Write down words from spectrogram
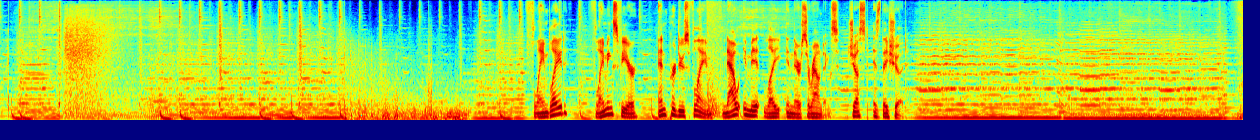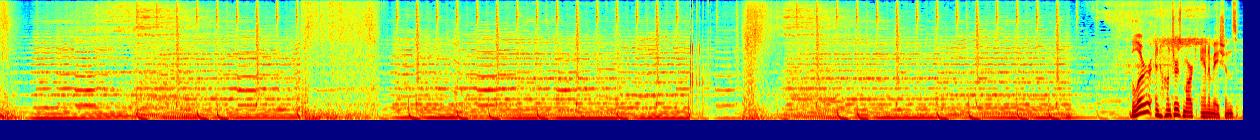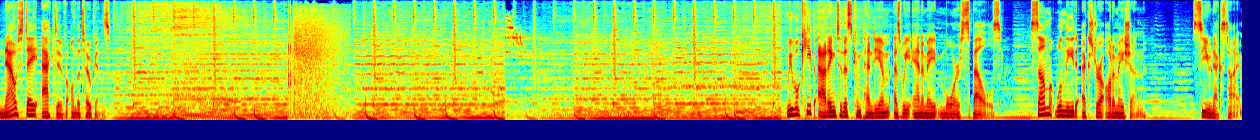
Flameblade, Flaming Sphere, and Produce Flame now emit light in their surroundings, just as they should. Blur and Hunter's Mark animations now stay active on the tokens. We will keep adding to this compendium as we animate more spells. Some will need extra automation. See you next time.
